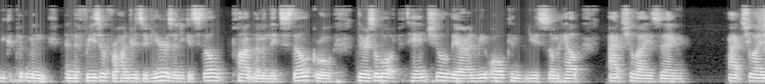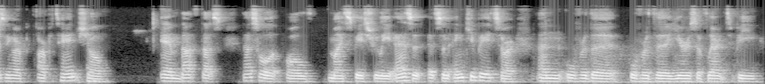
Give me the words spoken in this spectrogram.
you could put them in in the freezer for hundreds of years and you could still plant them and they'd still grow. There's a lot of potential there and we all can use some help actualizing actualizing our our potential. And um, that that's that's all all my space really is. It, it's an incubator and over the over the years I've learned to be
